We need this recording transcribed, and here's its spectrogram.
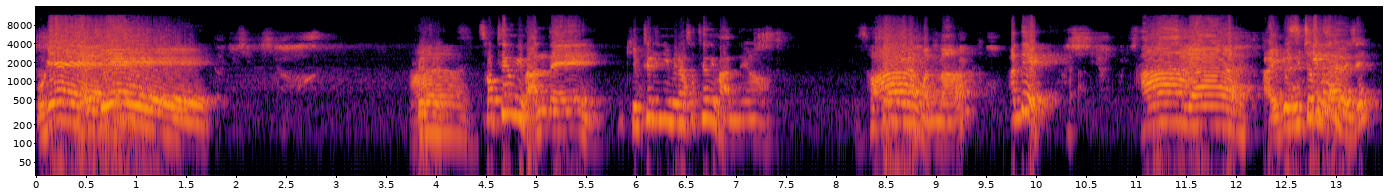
오케이. 예! 아, 그래서 서태웅이 맞네. 김트리님이랑 서태웅이 맞네요. 서태웅이랑 맞나? 안 돼! 아, 야, 아, 이거 5점 나요 스킬은 이제?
